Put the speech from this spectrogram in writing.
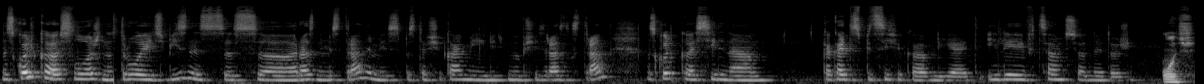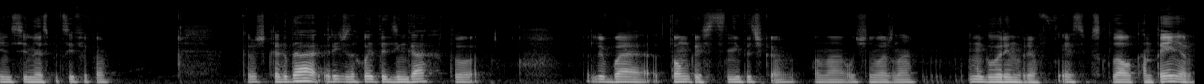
Насколько сложно строить бизнес с э, разными странами, с поставщиками и людьми вообще из разных стран? Насколько сильно какая-то специфика влияет? Или в целом все одно и то же? очень сильная специфика. Короче, когда речь заходит о деньгах, то любая тонкость, ниточка, она очень важна. Мы говорим, например, если бы сказал контейнер,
